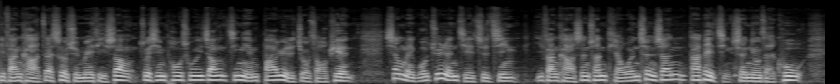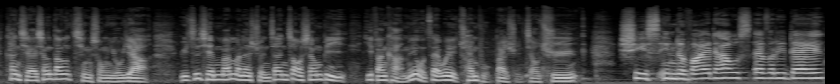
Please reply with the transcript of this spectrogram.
伊凡卡在社群媒体上最新 PO 出一张今年八月的旧照片，向美国军人节致敬。伊凡卡身穿条纹衬衫，搭配紧身牛仔裤，看起来相当轻松优雅。与之前满满的选战照相比，伊凡卡没有再为川普败选叫屈。She's in the White House every day,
